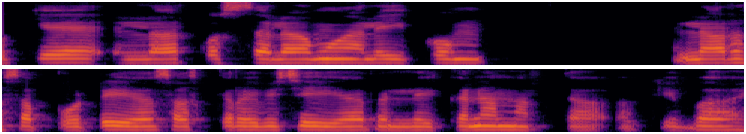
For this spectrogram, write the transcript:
ഓക്കെ? എല്ലാവർക്കും അസ്സലാമു അലൈക്കും. എല്ലാവരും സപ്പോർട്ട് ചെയ്യുക സബ്സ്ക്രൈബ് ചെയ്യുക ബെല്ലൈക്കൻ അമർത്ത ഓക്കെ ബൈ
